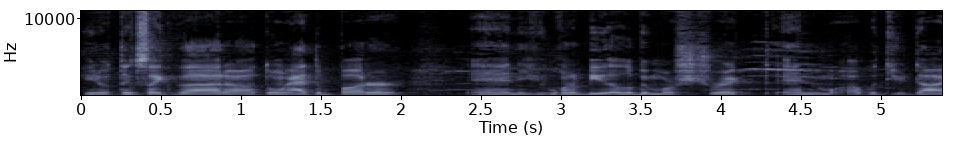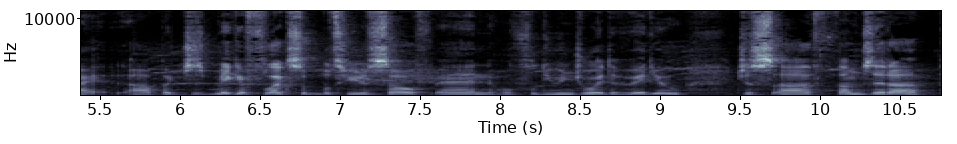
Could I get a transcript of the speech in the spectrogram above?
you know, things like that. Uh, don't add the butter and if you want to be a little bit more strict and uh, with your diet uh, but just make it flexible to yourself and hopefully you enjoy the video. Just uh, thumbs it up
